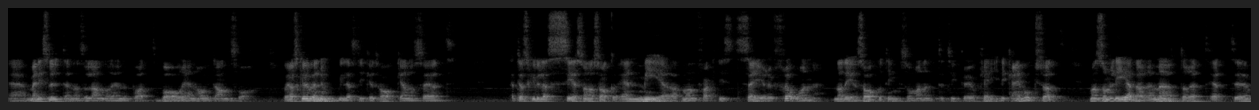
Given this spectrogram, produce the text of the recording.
Eh, men i slutändan så landar det ändå på att var och en har ett ansvar. Och jag skulle väl nog vilja sticka ut hakan och säga att, att jag skulle vilja se sådana saker än mer att man faktiskt säger ifrån när det är saker och ting som man inte tycker är okej. Det kan ju vara också att man som ledare möter ett, ett eh,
